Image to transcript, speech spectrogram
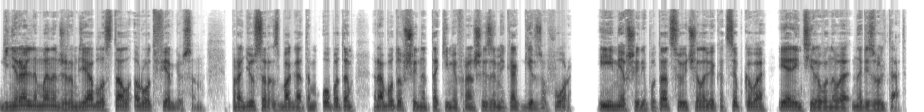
Генеральным менеджером Diablo стал Род Фергюсон, продюсер с богатым опытом, работавший над такими франшизами, как Gears of War, и имевший репутацию человека цепкого и ориентированного на результат.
